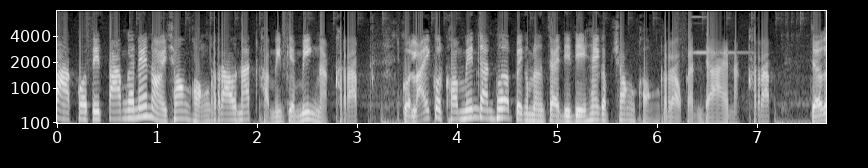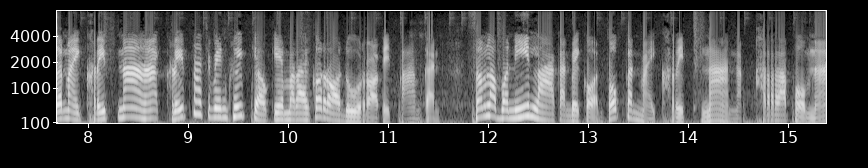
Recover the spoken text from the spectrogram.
ฝากกดติดตามกันได้หน่อยช่องของเรานัดขามินเกมมิ่งนะครับ กดไลค์กดคอมเมนต์กันเพื่อเป็นกำลังใจดีๆให้กับช่องของเรากันได้นะครับ เจอกันใหม่คลิปหน้าฮะ คลิปน่าจะเป็นคลิปเกี่ยวเกมอะไรก็รอดูรอติดตามกันสำหรับวันนี้ลากันไปก่อนพบกันใหม่คลิปหน้านะครับผมนะ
